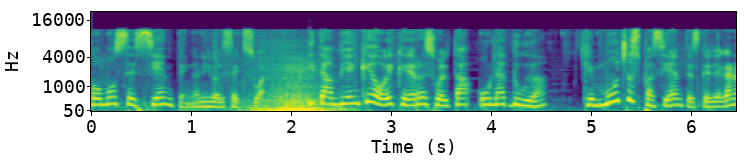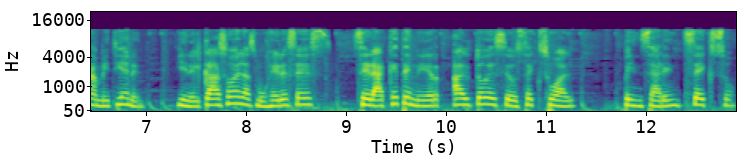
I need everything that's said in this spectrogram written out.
cómo se sienten a nivel sexual. Y también que hoy quede resuelta una duda que muchos pacientes que llegan a mí tienen. Y en el caso de las mujeres es, ¿será que tener alto deseo sexual, pensar en sexo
